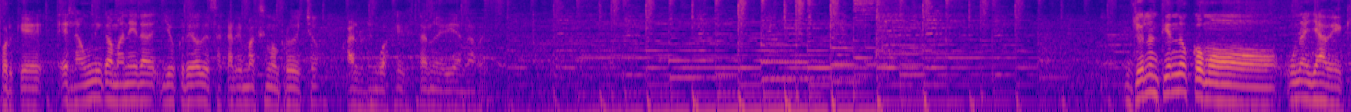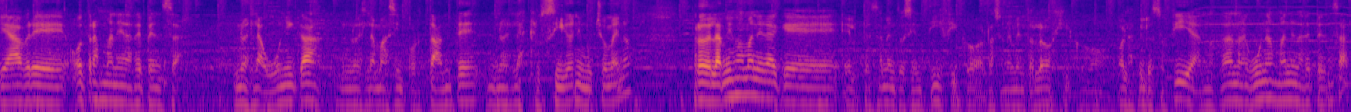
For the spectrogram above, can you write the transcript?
Porque es la única manera, yo creo, de sacar el máximo provecho a los lenguajes que están hoy día en la red. Yo lo entiendo como una llave que abre otras maneras de pensar. No es la única, no es la más importante, no es la exclusiva ni mucho menos, pero de la misma manera que el pensamiento científico, el razonamiento lógico o la filosofía nos dan algunas maneras de pensar,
